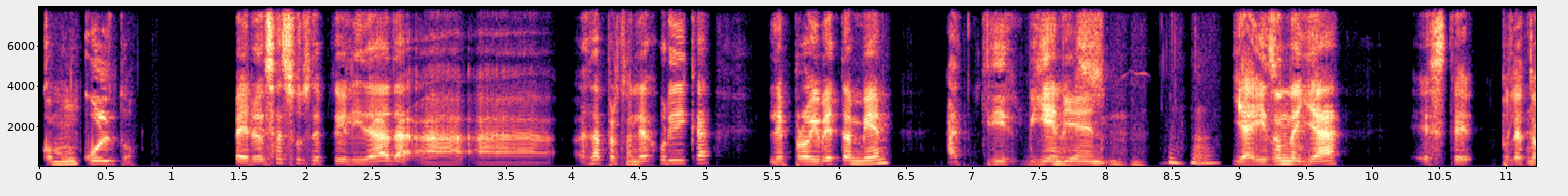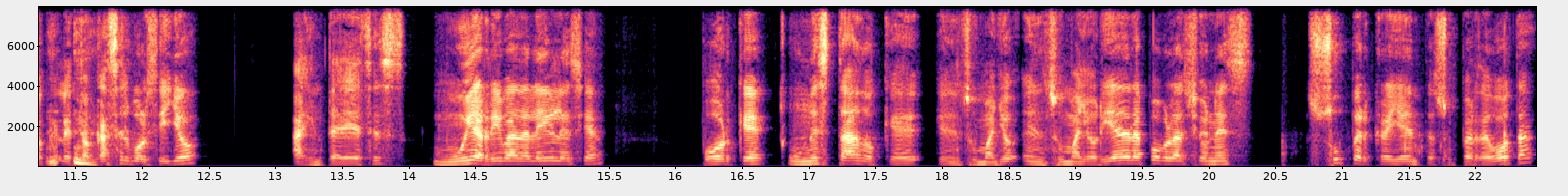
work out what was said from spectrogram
como un culto. Pero esa susceptibilidad a, a- a esa personalidad jurídica le prohíbe también adquirir bienes. Bien. Y ahí es donde ya este, pues le, to- le tocas el bolsillo a intereses muy arriba de la iglesia, porque un estado que, que en, su mayor, en su mayoría de la población es súper creyente, súper devota,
